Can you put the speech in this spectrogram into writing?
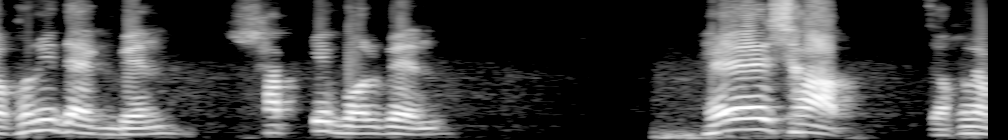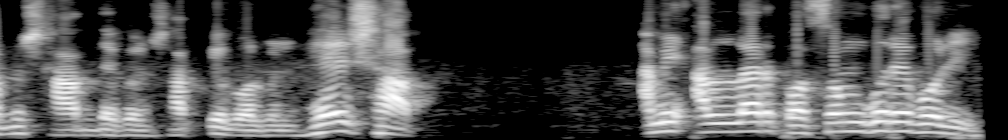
যখনই দেখবেন, সাপকে বলবেন, হে সাপ, যখন আপনি সাপ দেখবেন, সাপকে বলবেন, হে সাপ আমি আল্লাহর কসম করে বলি,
